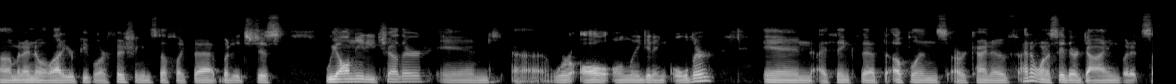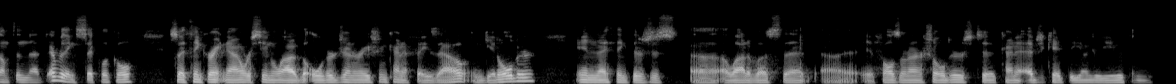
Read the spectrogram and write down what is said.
Um, and I know a lot of your people are fishing and stuff like that, but it's just we all need each other, and uh, we're all only getting older. And I think that the uplands are kind of, I don't want to say they're dying, but it's something that everything's cyclical. So I think right now we're seeing a lot of the older generation kind of phase out and get older. And I think there's just uh, a lot of us that uh, it falls on our shoulders to kind of educate the younger youth and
